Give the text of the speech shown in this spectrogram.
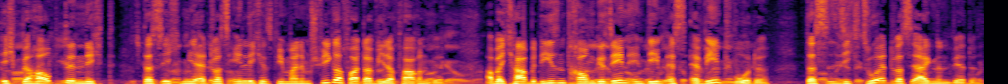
ich behaupte nicht, dass ich mir etwas ähnliches wie meinem Schwiegervater widerfahren wird, aber ich habe diesen Traum gesehen, in dem es erwähnt wurde, dass sich so etwas ereignen werde.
